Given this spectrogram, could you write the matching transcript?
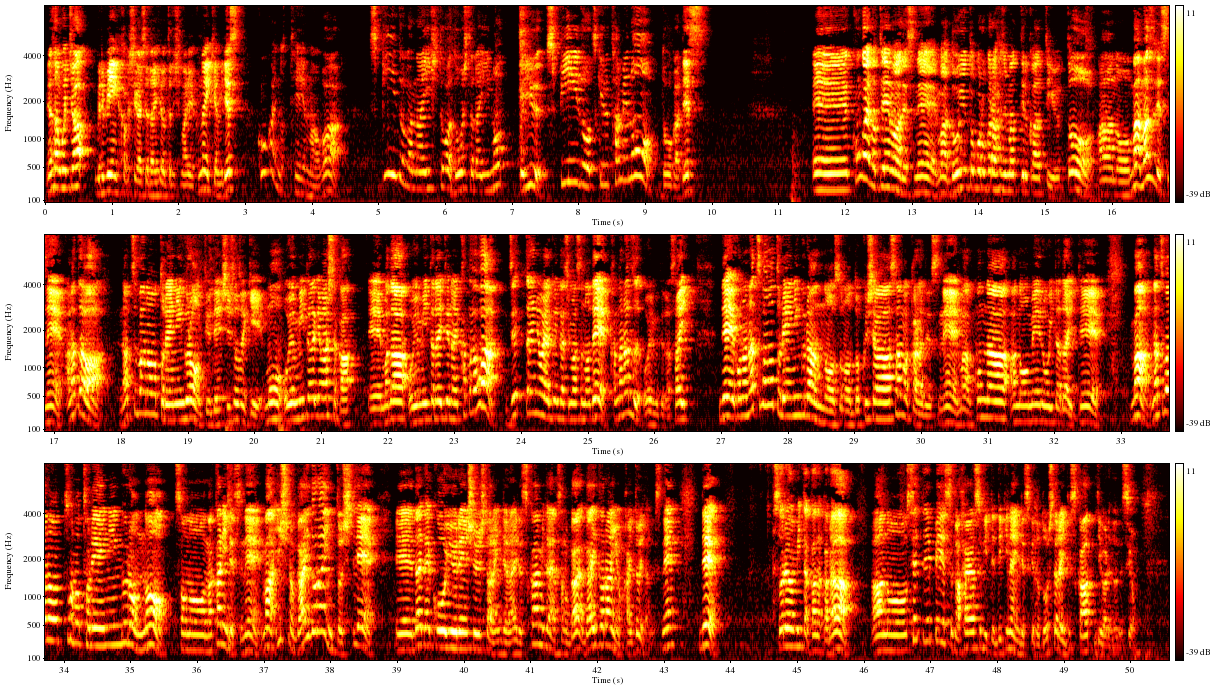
皆さんこんにちは。ブリビン株式会社代表取締役の池上です。今回のテーマはスピードがない人はどうしたらいいの？というスピードをつけるための動画です。えー、今回のテーマはですね、まあ、どういうところから始まっているかというとあの、まあ、まずですねあなたは夏場のトレーニング論という電子書籍もうお読みいただけましたか、えー、まだお読みいただいていない方は絶対にお役に立ちますので必ずお読みください。でこの夏場のトレーニング欄のその読者様からですね、まあ、こんなあのメールをいただいてまあ、夏場のそのトレーニング論のその中にですね、まあ、一種のガイドラインとしてえー、大体こういう練習したらいいんじゃないですかみたいなそのガイドラインを書いといたんですね。でそれを見た方からあの設定ペースが速すぎてできないんですけどどうしたらいいですか？って言われたんですよ。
